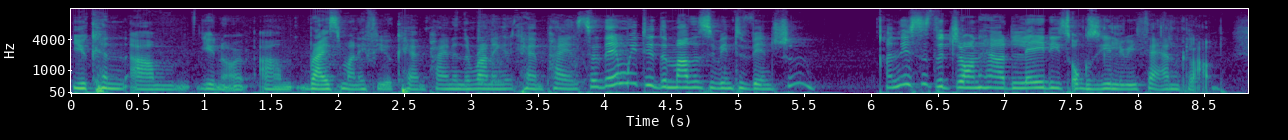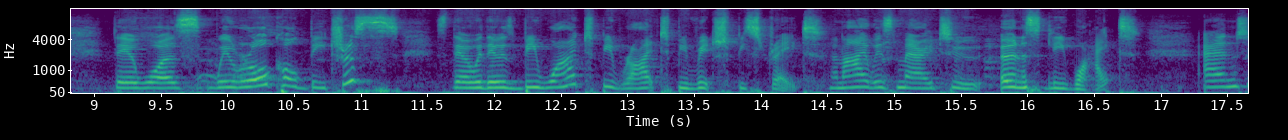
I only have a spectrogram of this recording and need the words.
you can, um, you know, um, raise money for your campaign and the running of the campaign. So then we did the Mothers of Intervention. And this is the John Howard Ladies Auxiliary Fan Club. There was, we were all called Beatrice. So there, were, there was Be White, Be Right, Be Rich, Be Straight. And I was married to Ernest Lee White and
